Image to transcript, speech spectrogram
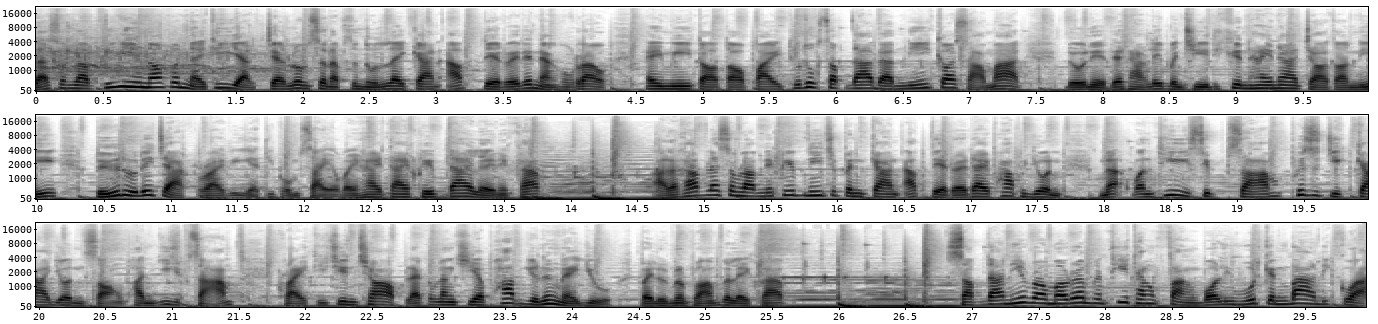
และสำหรับพี่ๆน้องคนไหนที่อยากจะร่วมสนับสนุนรายการอัปเดตไว้ได้หนังของเรา ให้มีต่อต่อไปทุกๆ สัปดาห์แบบนี้ก็สามารถโดเน a ได้ทางเลขบัญชีที่ขึ้นให้หน้าจอตอนนี้ หรือดูได้จากรายละเอียดที่ผมใส่เอาไว้ให้ใต้คลิปได้เลยนะครับเอาละครับ และสำหรับในคลิปนี้จะเป็นการอัปเดตรายได้ภาพยนตร์ ณวันที่ 13 พฤศจิกายน 2023 ใครที่ชื่นชอบและกำลังเชียร์ภาพยนตร์เรื่องไหนอยู่ ไปลุ้นพร้อมๆกันเลยครับ สัปดาห์นี้เรามาเริ่มกันที่ทางฝั่งบอลิวูดกันบ้างดีกว่า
